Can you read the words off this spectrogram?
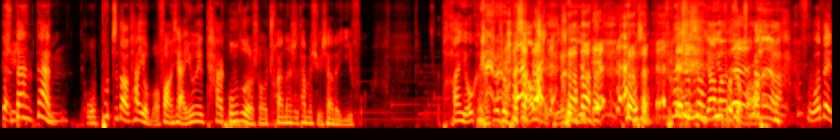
但但但嗯。我不知道他有没有放下，因为他工作的时候穿的是他们学校的衣服，他有可能就是不想买别的衣服，不是穿这件衣服怎么了？穿那个哈佛的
